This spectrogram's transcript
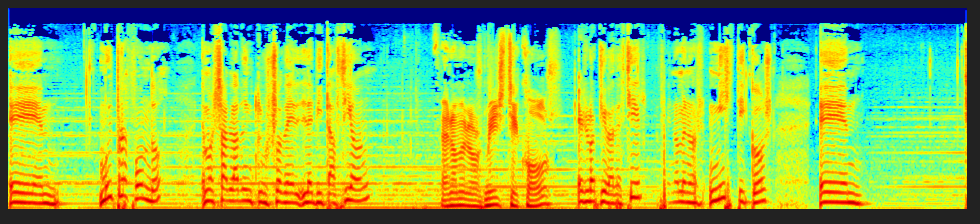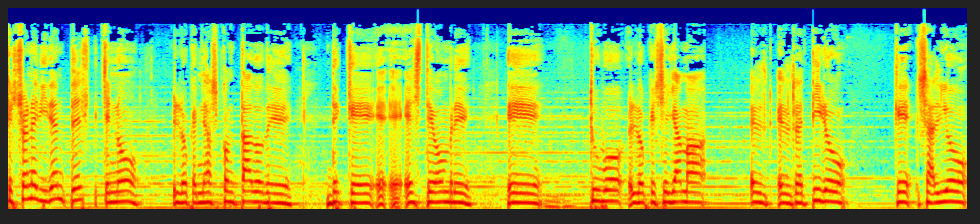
eh, muy profundo. Hemos hablado incluso de levitación, Fenómenos místicos. es lo que iba a decir, fenómenos místicos eh, que son evidentes, que no lo que me has contado de, de que eh, eh, este hombre eh, tuvo lo que se llama el, el retiro que salió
